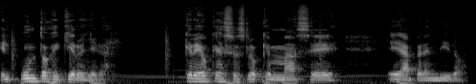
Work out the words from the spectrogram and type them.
el punto que quiero llegar. Creo que eso es lo que más he, he aprendido.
